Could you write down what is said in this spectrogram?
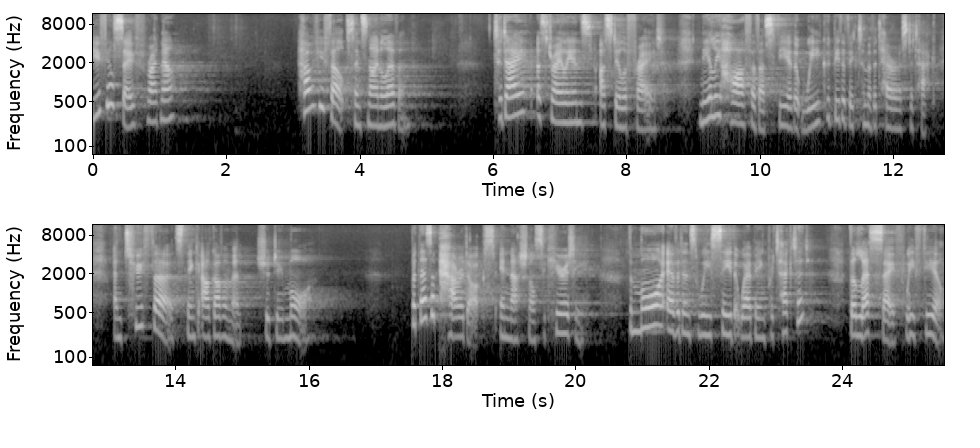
Do you feel safe right now? How have you felt since 9 11? Today, Australians are still afraid. Nearly half of us fear that we could be the victim of a terrorist attack, and two thirds think our government should do more. But there's a paradox in national security. The more evidence we see that we're being protected, the less safe we feel.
